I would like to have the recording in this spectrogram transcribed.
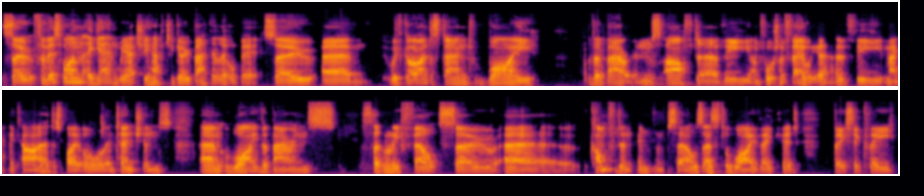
So, for this one, again, we actually have to go back a little bit. So, um, we've got to understand why the barons, after the unfortunate failure of the Magna Carta, despite all intentions, um, why the barons suddenly felt so uh, confident in themselves as to why they could basically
